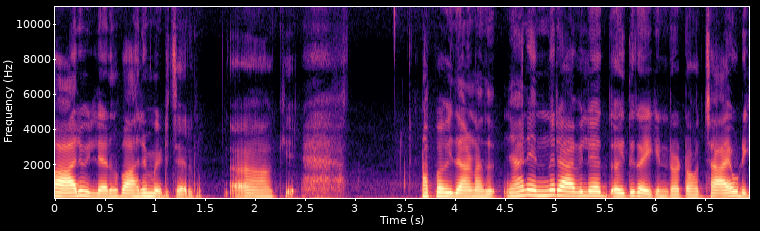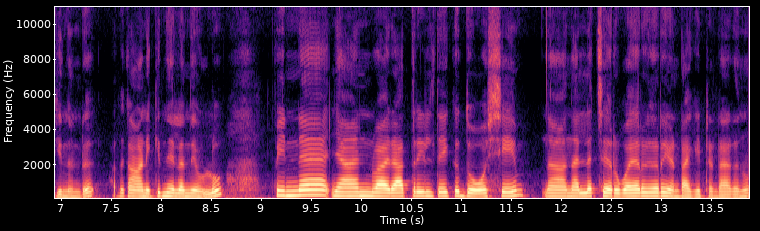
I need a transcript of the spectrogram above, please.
പാലും ഇല്ലായിരുന്നു. പാലും മേടിച്ചായിരുന്നു. ഓക്കെ അപ്പോൾ ഇതാണത്. ഞാൻ എന്ന് രാവിലെ ഇത് കഴിക്കുന്നുണ്ട് കേട്ടോ. ചായ കുടിക്കുന്നുണ്ട്. അത് കാണിക്കുന്നില്ലെന്നേ ഉള്ളൂ. പിന്നെ ഞാൻ രാത്രിയിലത്തേക്ക് ദോശയും നല്ല ചെറുപയർ കറി ഉണ്ടാക്കിയിട്ടുണ്ടായിരുന്നു.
